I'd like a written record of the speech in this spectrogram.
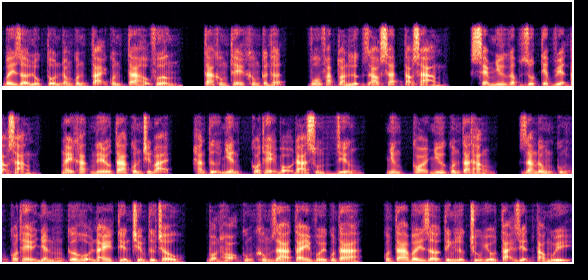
Bây giờ lục tốn đóng quân tại quân ta hậu phương, ta không thể không cẩn thận, vô pháp toàn lực rào sát tào sảng, xem như gấp rút tiếp viện tào sảng. Ngày khác nếu ta quân chiến bại, hắn tự nhiên có thể bỏ đá xuống giếng, nhưng coi như quân ta thắng, Giang Đông cũng có thể nhân cơ hội này tiến chiếm Từ Châu, bọn họ cũng không ra tay với quân ta, quân ta bây giờ tinh lực chủ yếu tại diện Tào Ngụy,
